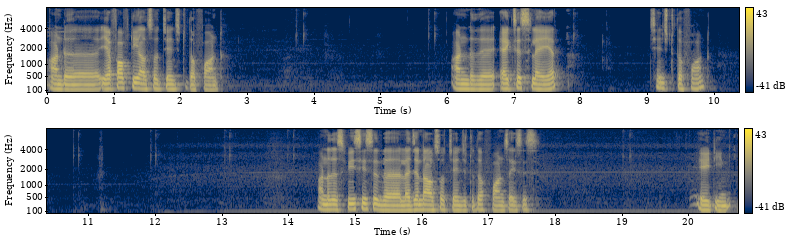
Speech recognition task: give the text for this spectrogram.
and uh, f of t also changed to the font. And the access layer changed to the font. And the species the legend also changed to the font sizes. 18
